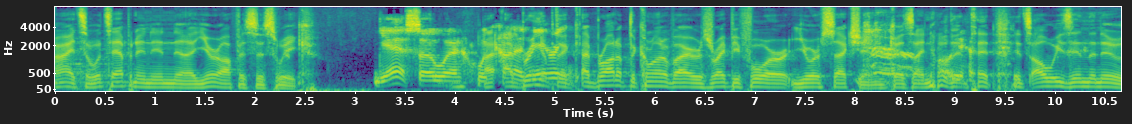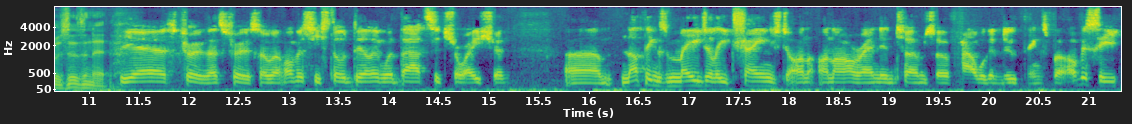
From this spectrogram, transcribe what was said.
right, so what's happening in uh, your office this week? Yeah, so uh, we're I, kind I of bring nearing. up the I brought up the coronavirus right before your section because I know Oh, that, yeah. that it's always in the news, isn't it? Yeah, it's true. That's true. So we're obviously still dealing with that situation. Um, nothing's majorly changed on, on our end in terms of how we're going to do things, but obviously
